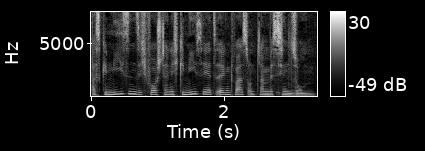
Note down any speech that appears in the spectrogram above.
Was genießen, sich vorstellen, ich genieße jetzt irgendwas und dann ein bisschen summen.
